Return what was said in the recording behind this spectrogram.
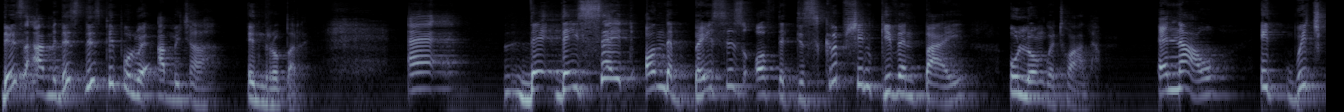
this, um, this, these people were amateur in robbery. Uh, they, they said on the basis of the description given by Ulongwe Twala. And now, it, which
